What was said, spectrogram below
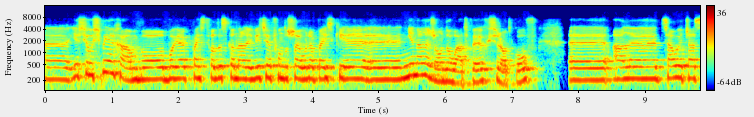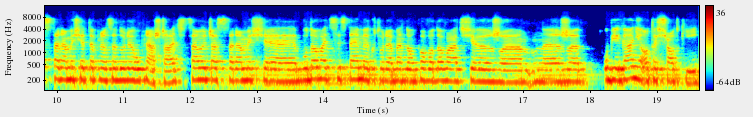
E, ja się uśmiecham, bo, bo jak Państwo doskonale wiecie, fundusze europejskie e, nie należą do łatwych środków, e, ale cały czas staramy się te procedury upraszczać, cały czas staramy się budować systemy, które będą powodować, że, że ubieganie o te środki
